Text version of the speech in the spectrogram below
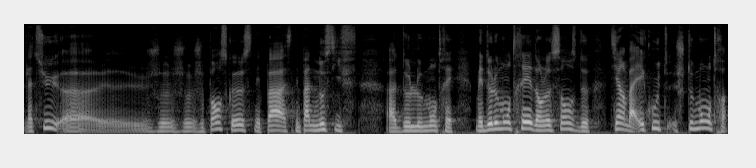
Là-dessus, je, pense que ce n'est pas, pas nocif de le montrer, mais de le montrer dans le sens de, tiens, bah écoute, je te montre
